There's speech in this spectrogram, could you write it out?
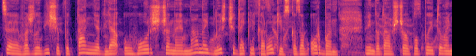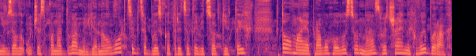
Це важливіші питання для Угорщини на найближчі декілька років, сказав Орбан. Він додав, що в опитуванні взяли участь понад 2 мільйони угорців. Це близько 30% тих, хто має право голосу на звичайних виборах.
